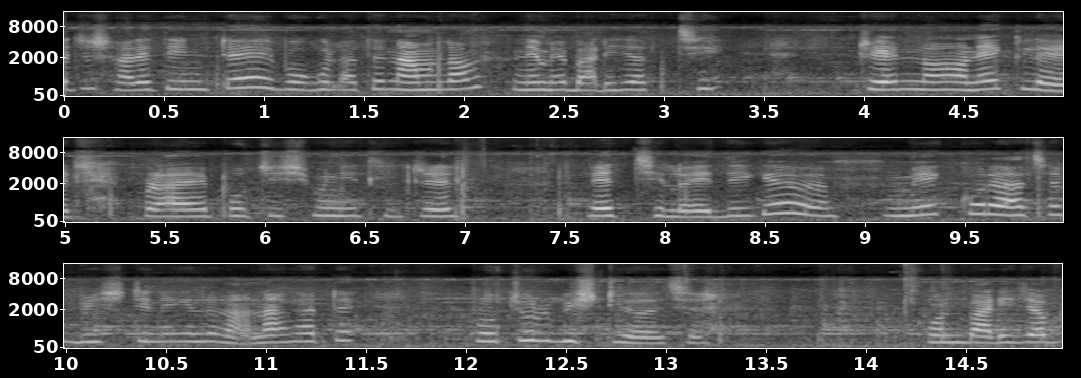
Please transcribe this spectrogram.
বাজে সাড়ে তিনটে বগুলাতে নামলাম, নেমে বাড়ি যাচ্ছি। ট্রেন না, অনেক লেট প্রায় পঁচিশ মিনিট ট্রেন লেট ছিল। এদিকে মেঘ করে আছে, বৃষ্টি নেই, কিন্তু রানাঘাটে প্রচুর বৃষ্টি হয়েছে। এখন বাড়ি যাব,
